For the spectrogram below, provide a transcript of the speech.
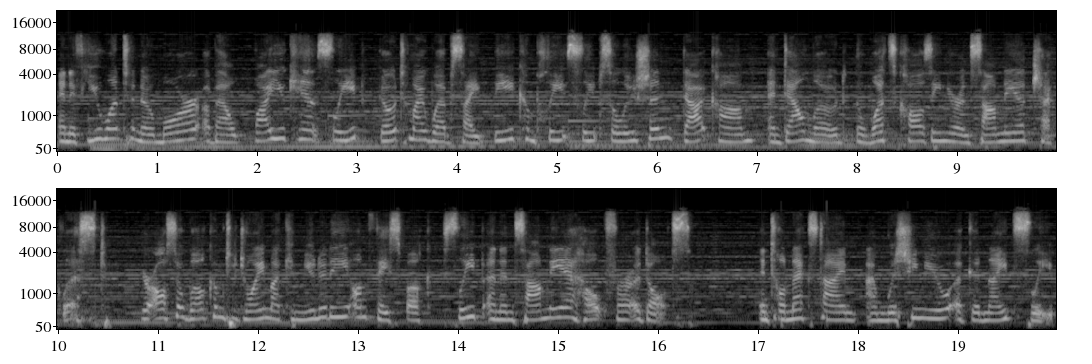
And if you want to know more about why you can't sleep, go to my website, thecompletesleepsolution.com, and download the What's Causing Your Insomnia checklist. You're also welcome to join my community on Facebook, Sleep and Insomnia Help for Adults. Until next time, I'm wishing you a good night's sleep.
